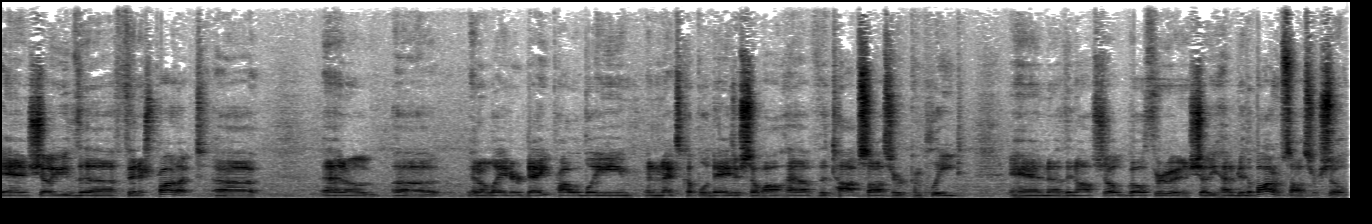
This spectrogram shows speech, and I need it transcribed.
and show you the finished product uh, at a, uh, in a later date probably in the next couple of days or so I'll have the top saucer complete and uh, then I'll show go through and show you how to do the bottom saucer so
